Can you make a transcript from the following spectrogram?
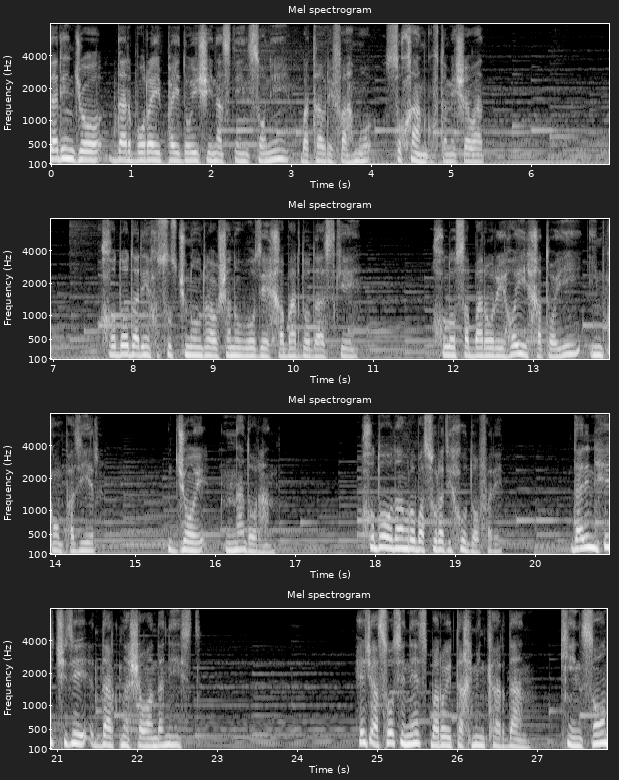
Дар ин ҷо дар бораи пайдоиши насли инсонӣ ба таври фаҳмо сухан гуфта мешавад. Худо дар ин хусус чунон равшану возеҳ хабар додааст ки хулосабарориҳои хатоӣ имконпазир ҷой надоранд. Худо одамро ба сурати худ офарид. Дар ин ҳеҷ чизи даркнашаванда нест ҳеҷ асосе нест барои тахмин кардан ки инсон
